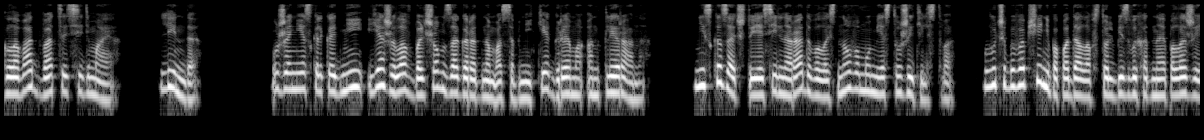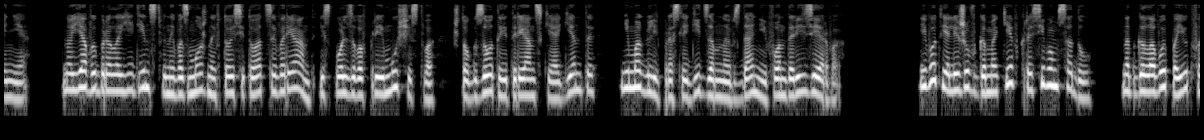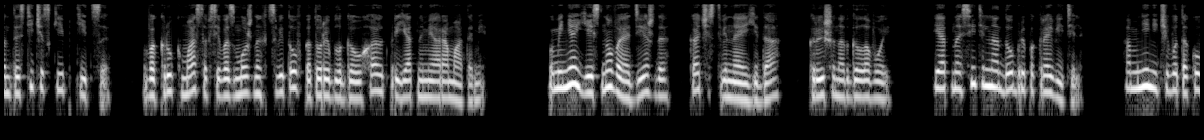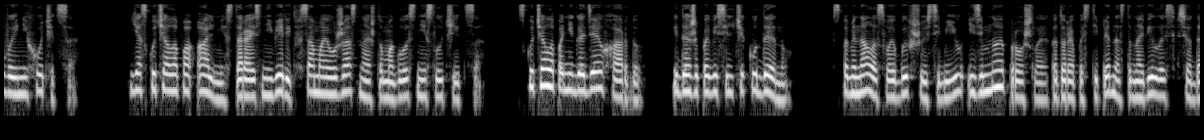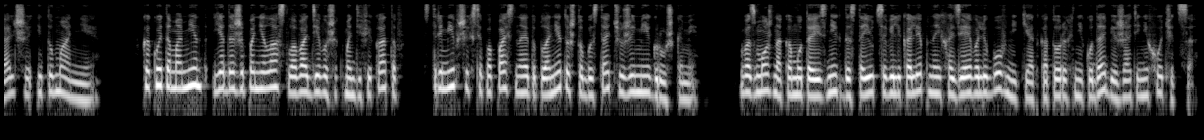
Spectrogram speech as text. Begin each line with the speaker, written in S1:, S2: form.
S1: Глава 27. Линда. Уже несколько дней я жила в большом загородном особняке Грэма Анклерана. Не сказать, что я сильно радовалась новому месту жительства. Лучше бы вообще не попадала в столь безвыходное положение. Но я выбрала единственный возможный в той ситуации вариант, использовав преимущество, что кзоты и тарианские агенты не могли проследить за мной в здании фонда резерва. И вот я лежу в гамаке в красивом саду, над головой поют фантастические птицы. Вокруг масса всевозможных цветов, которые благоухают приятными ароматами. У меня есть новая одежда, качественная еда, крыша над головой и относительно добрый покровитель. А мне ничего такого и не хочется. Я скучала по Альме, стараясь не верить в самое ужасное, что могло с ней случиться. Скучала по негодяю Харду и даже по весельчаку Дэну, Вспоминала свою бывшую семью и земное прошлое, которое постепенно становилось все дальше и туманнее. В какой-то момент я даже поняла слова девушек-модификатов, стремившихся попасть на эту планету, чтобы стать чужими игрушками. Возможно, кому-то из них достаются великолепные хозяева-любовники, от которых никуда бежать и не хочется.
